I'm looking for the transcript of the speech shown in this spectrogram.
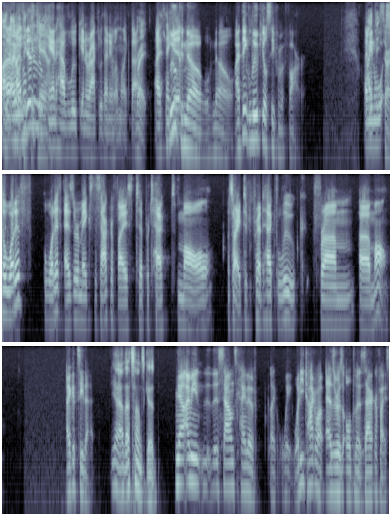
I, I don't he think doesn't they can. can't have Luke interact with anyone like that. Right. I think Luke, it- no, no. I think Luke you'll see from afar. I I mean, think- wh- so what if what if Ezra makes the sacrifice to protect Maul? Sorry, to protect Luke from uh, Maul. I could see that. Yeah, that sounds good. Yeah, I mean, th- this sounds kind of like, wait, what are you talking about? Ezra's ultimate sacrifice.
